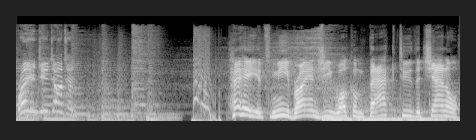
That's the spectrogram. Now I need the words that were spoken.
Brian G. Johnson. Hey, it's me, Brian G. Welcome back to the channel.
